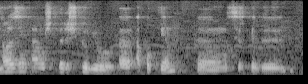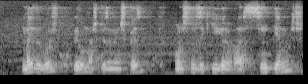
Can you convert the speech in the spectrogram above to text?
nós entramos para o estúdio uh, há pouco tempo, uh, cerca de meio de agosto, eu, mais coisa menos coisa, onde estamos aqui a gravar cinco temas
